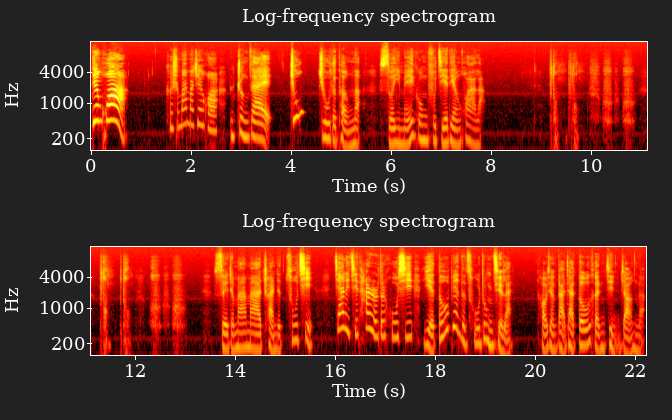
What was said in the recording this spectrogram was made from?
电话。”可是妈妈这会儿正在揪揪的疼呢，所以没工夫接电话了。随着妈妈喘着粗气。家里其他人的呼吸也都变得粗重起来，好像大家都很紧张呢。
